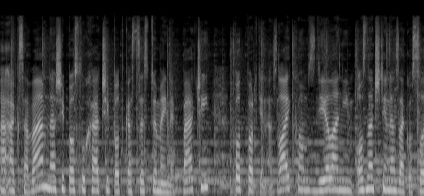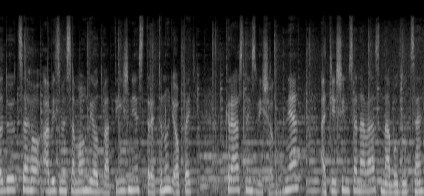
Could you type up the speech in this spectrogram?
A ak sa vám, naši poslucháči, podcast Cestujeme inak páči, podporte nás lajkom, sdielaním, označte nás ako sledujúceho, aby sme sa mohli o dva týždne stretnúť opäť. Krásny zvyšok dňa a teším sa na vás na budúce.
